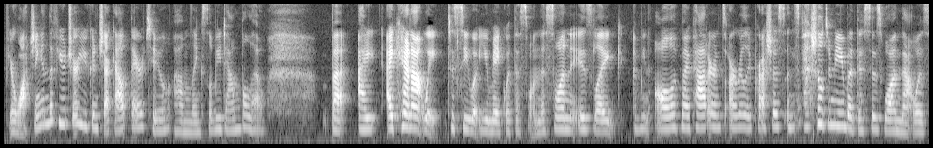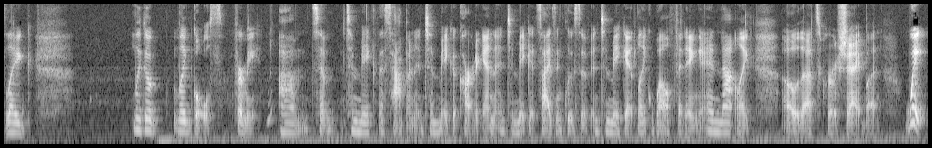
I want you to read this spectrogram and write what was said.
if you're watching in the future, you can check out there too. Um, links will be down below but I, I cannot wait to see what you make with this one. This one is like, I mean, all of my patterns are really precious and special to me, but this is one that was like like a like goals for me um, to to make this happen and to make a cardigan and to make it size inclusive and to make it like well fitting and not like oh that's crochet but wait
